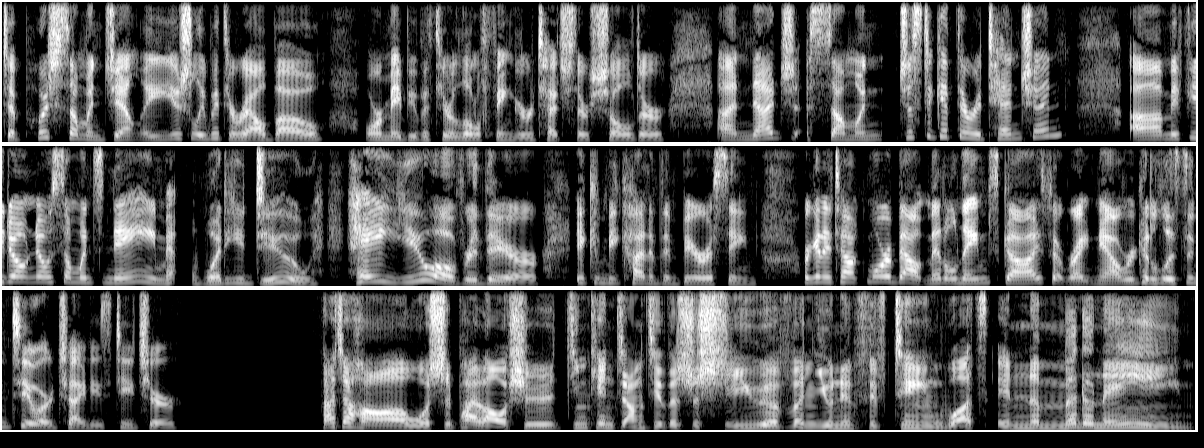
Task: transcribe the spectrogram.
to push someone gently usually with your elbow or maybe with your little finger touch their shoulder. Uh, nudge someone just to get their attention. Um, if you don't know someone's name what do you do? Hey you over there. It can be kind of embarrassing. We're going to talk more about middle names guys but right now we're going to listen to our chinese teacher 大家好，我是派老师。今天讲解的是十一月份 Unit Fifteen What's in the Middle Name？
